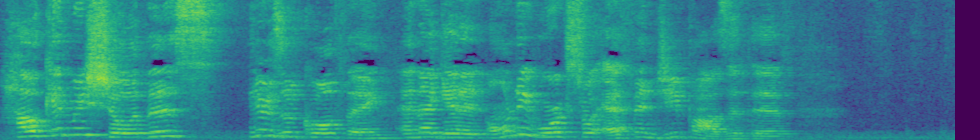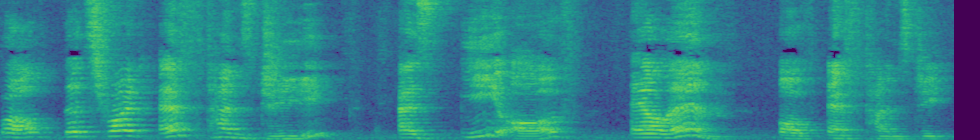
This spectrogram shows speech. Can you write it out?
how can we show this? Here's a cool thing, and I get it only works for f and g positive. Well, let's write f times g as e of ln of f times g.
